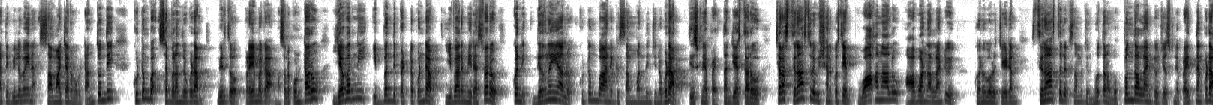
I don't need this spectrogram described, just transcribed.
అతి విలువైన సమాచారం ఒకటి అందుతుంది. కుటుంబ సభ్యులందరూ కూడా వీరితో ప్రేమగా మసలుకుంటారు. ఎవరిని ఇబ్బంది పెట్టకుండా ఈ వారం మీరు అసలు కొన్ని నిర్ణయాలు కుటుంబానికి సంబంధించిన కూడా తీసుకునే ప్రయత్నం చేస్తారు. చాలా స్థిరాస్తుల విషయానికి వస్తే వాహనాలు ఆభరణాలు లాంటివి కొనుగోలు చేయడం స్థిరాస్తులకు సంబంధించిన నూతన ఒప్పందాలు లాంటివి చేసుకునే ప్రయత్నం కూడా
